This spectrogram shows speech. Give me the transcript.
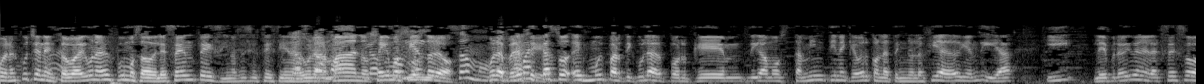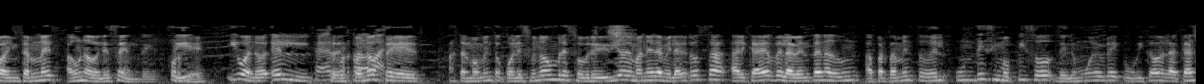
Bueno, escuchen esto, alguna vez fuimos adolescentes y no sé si ustedes tienen Lo algún somos, hermano, seguimos somos, siéndolo. somos, bueno, pero este caso es muy particular porque, digamos, también tiene que ver con la tecnología de hoy en día y le prohíben el acceso a Internet a un adolescente. ¿Por qué? Y bueno, él Se se desconoce hasta el momento cuál es su nombre, sobrevivió de manera milagrosa al caer de la ventana de un apartamento del undécimo piso del inmueble ubicado en la Ah, o calle.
